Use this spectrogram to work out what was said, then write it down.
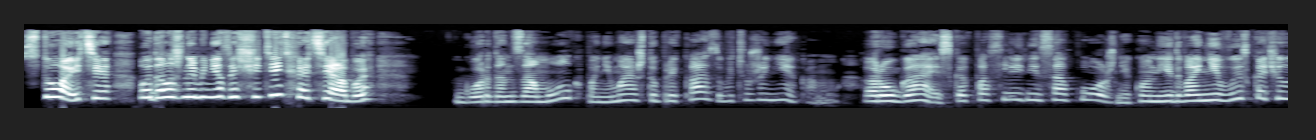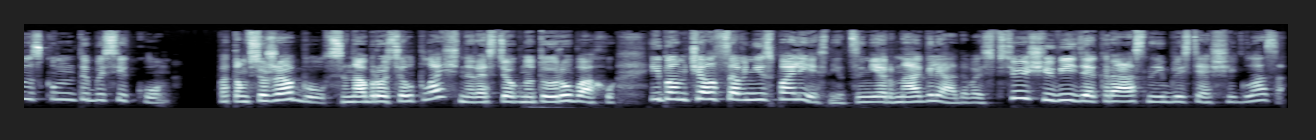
Стойте! Вы должны меня защитить хотя бы!» Гордон замолк, понимая, что приказывать уже некому. Ругаясь, как последний сапожник, он едва не выскочил из комнаты босиком. Потом все же обулся, набросил плащ на расстегнутую рубаху и помчался вниз по лестнице, нервно оглядываясь, все еще видя красные блестящие глаза.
